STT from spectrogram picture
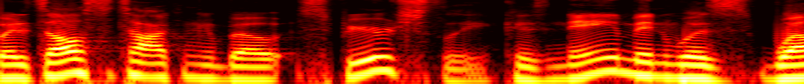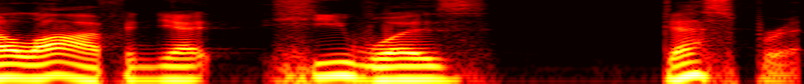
But it's also talking about spiritually because Naaman was well off and yet he was desperate.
